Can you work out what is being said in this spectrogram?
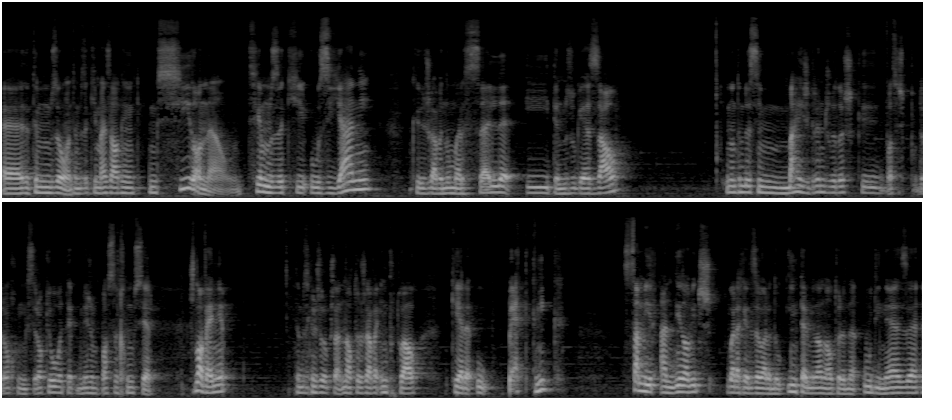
Uh, temos onde? Temos aqui mais alguém conhecido ou não? Temos aqui o Ziani, que jogava no Marselha, e temos o Gezal. E não temos assim mais grandes jogadores que vocês poderão reconhecer, ou que eu até mesmo possa reconhecer. Eslovénia, temos aqui um jogador que na altura jogava em Portugal, que era o Petnik. Samir Andinovic, guarda-redes agora do Inter Milão, na altura na Udinese.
